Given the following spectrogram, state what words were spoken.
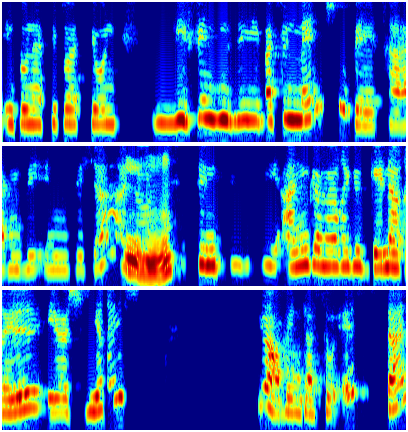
in so einer Situation. Wie finden Sie, was für ein Menschenbild tragen Sie in sich? Ja, also mhm. sind die Angehörige generell eher schwierig? Ja, wenn das so ist, dann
